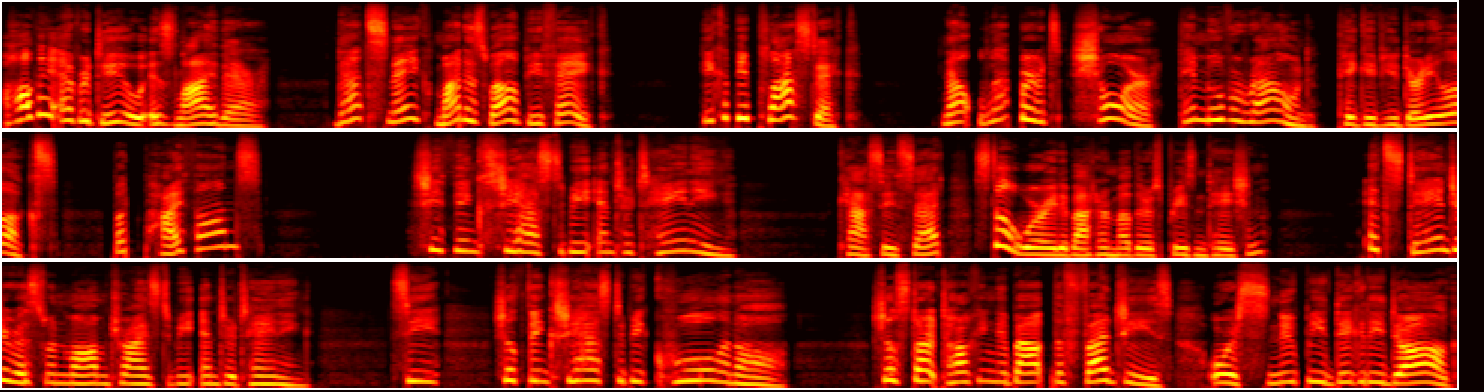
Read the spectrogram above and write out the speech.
All they ever do is lie there. That snake might as well be fake. He could be plastic. Now, leopards, sure, they move around, they give you dirty looks. But pythons? She thinks she has to be entertaining, Cassie said, still worried about her mother's presentation. It's dangerous when Mom tries to be entertaining. See, she'll think she has to be cool and all. She'll start talking about the Fudgies, or Snoopy Diggity Dog,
